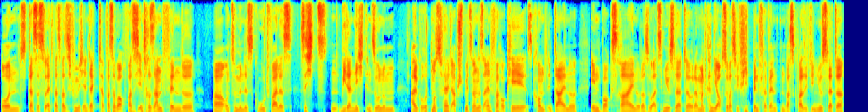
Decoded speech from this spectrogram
Und das ist so etwas, was ich für mich entdeckt habe. Was aber auch, was ich interessant finde äh, und zumindest gut, weil es sich wieder nicht in so einem Algorithmusfeld abspielt, sondern es ist einfach, okay, es kommt in deine Inbox rein oder so als Newsletter oder man kann ja auch sowas wie Feedbin verwenden, was quasi die Newsletter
